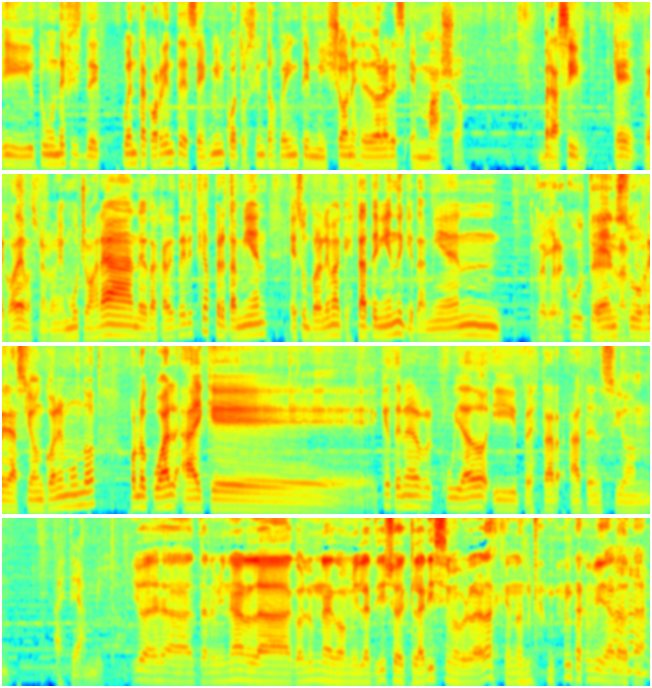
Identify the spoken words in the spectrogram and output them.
y tuvo un déficit de cuenta corriente de 6.420 millones de dólares en mayo. Brasil, que recordemos es una economía mucho más grande, otras características, pero también es un problema que está teniendo y que también eh, Repercute en su relación con el mundo, por lo cual hay que, que tener cuidado y prestar atención a este ámbito. Iba a terminar la columna con mi latillo de clarísimo, pero la verdad es que no entendí una mierda.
